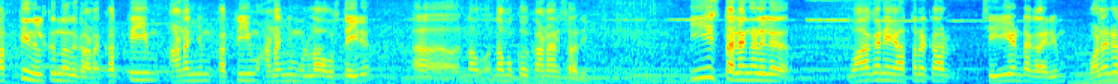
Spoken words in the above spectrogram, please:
കത്തി നിൽക്കുന്നത് കാണാം. കത്തിയും അണഞ്ഞും കത്തിയും അണഞ്ഞുമുള്ള അവസ്ഥയിൽ നമുക്ക് കാണാൻ സാധിക്കും. ഈ സ്ഥലങ്ങളിൽ വാഹനയാത്രക്കാർ ചെയ്യേണ്ട കാര്യം വളരെ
